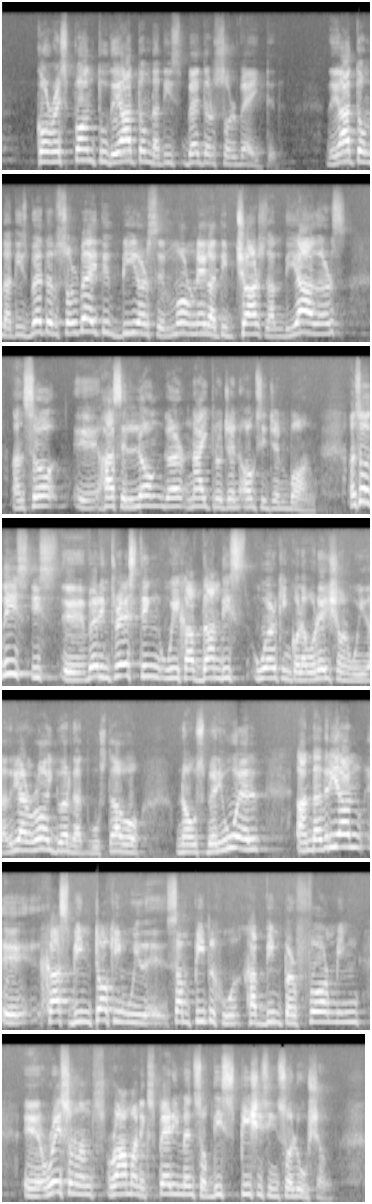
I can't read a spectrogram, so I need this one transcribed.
correspond to the atom that is better solvated. The atom that is better solvated bears a more negative charge than the others and so uh, has a longer nitrogen-oxygen bond. And so this is uh, very interesting. We have done this work in collaboration with Adrian Reuter that Gustavo knows very well. And Adrian uh, has been talking with some people who have been performing uh, resonance Raman experiments of this species in solution.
